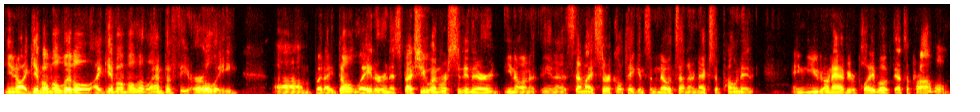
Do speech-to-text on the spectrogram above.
you know, I give them a little, I give them a little empathy early, um, but I don't later. And especially when we're sitting there, you know, in a, in a semicircle taking some notes on our next opponent, and you don't have your playbook, that's a problem.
